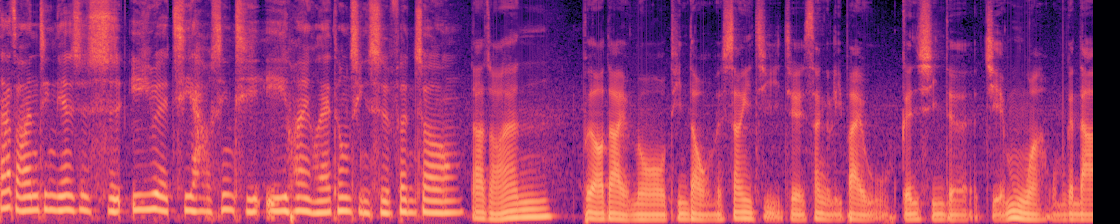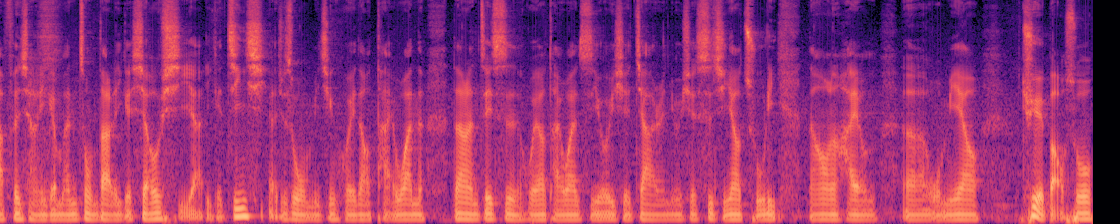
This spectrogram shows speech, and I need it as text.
大家早安，今天是十一月七号，星期一，欢迎回来通勤十分钟。大家早安，不知道大家有没有听到我们上一集这上个礼拜五更新的节目啊？我们跟大家分享一个蛮重大的一个消息啊，一个惊喜啊，就是我们已经回到台湾了。当然，这次回到台湾是有一些家人有一些事情要处理，然后呢，还有呃，我们要。确保说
